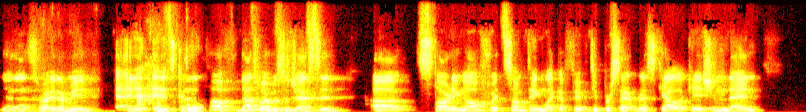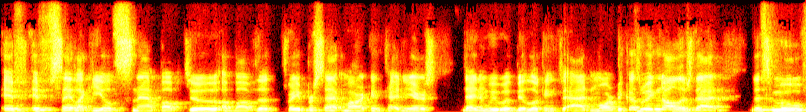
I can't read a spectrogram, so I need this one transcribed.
Yeah, that's right. I mean, and, it, it's kind of tough. That's why we suggested uh, starting off with something like a 50% risk allocation. Then, if if say like yields snap up to above the three percent mark in 10 years, then we would be looking to add more because we acknowledge that this move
